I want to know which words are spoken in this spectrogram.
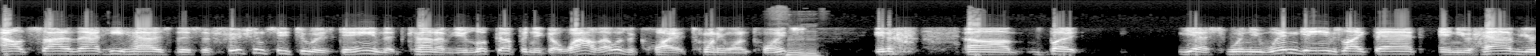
Outside of that, he has this efficiency to his game that kind of you look up and you go, wow, that was a quiet 21 points. Mm-hmm. You know, uh, but yes, when you win games like that and you have your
